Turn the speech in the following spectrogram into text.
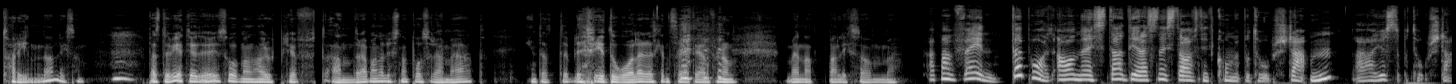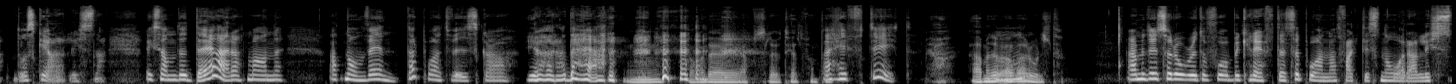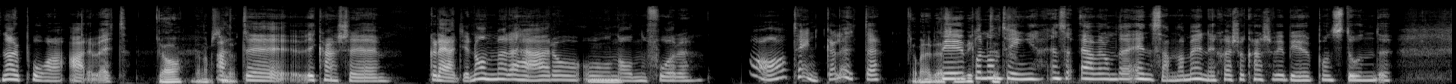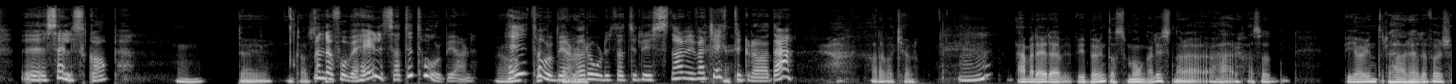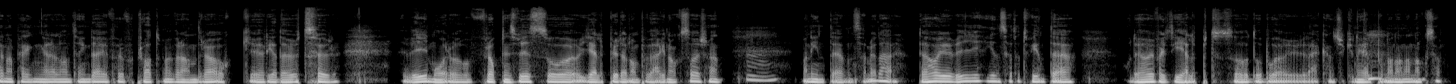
tar in den liksom. Mm. Fast det vet jag, det är ju så man har upplevt andra man har lyssnat på sådär med. Att, inte att det blir idoler, jag ska inte säga att det är för någon, men att man liksom, Att man väntar på att ja, nästa, deras nästa avsnitt kommer på torsdag. Mm, ja, just det, på torsdag. Då ska jag lyssna. Liksom det där att man att någon väntar på att vi ska göra det här. mm, ja men det är absolut helt Vad fantastiskt. häftigt. Ja men det var, Mm. roligt. Ja, men det är så roligt att få bekräftelse på att faktiskt några lyssnar på arvet. Ja, men absolut. Att eh, vi kanske glädjer någon med det här och, och någon får ja, tänka lite. Ja, men det är Bjud på någonting, även om det är ensamma människor så kanske vi bjuder på en stund eh, sällskap. Mm, det Men då får vi hälsa till Torbjörn. Ja, Hej Torbjörn, vad roligt att du lyssnar. Vi varit jätteglada. Ja, det var kul. Mm. Nej, men det är det. Vi behöver inte ha så många lyssnare här. Alltså, vi gör ju inte det här heller för att tjäna pengar eller någonting. Det är för att få prata med varandra och eh, reda ut hur vi mår. Och förhoppningsvis så hjälper ju det någon på vägen också. Så att Mm. man inte är ensam i det här. Det har ju vi insett att vi inte är. Och det har ju faktiskt hjälpt. Så då bör ju det där kanske kunna hjälpa någon annan också.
